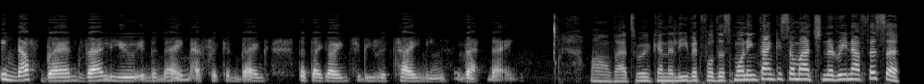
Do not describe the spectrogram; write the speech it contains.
enough brand value in the name African Bank that they're going to be retaining that name. Well, that's where we're going to leave it for this morning. Thank you so much, Nerina Visser,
